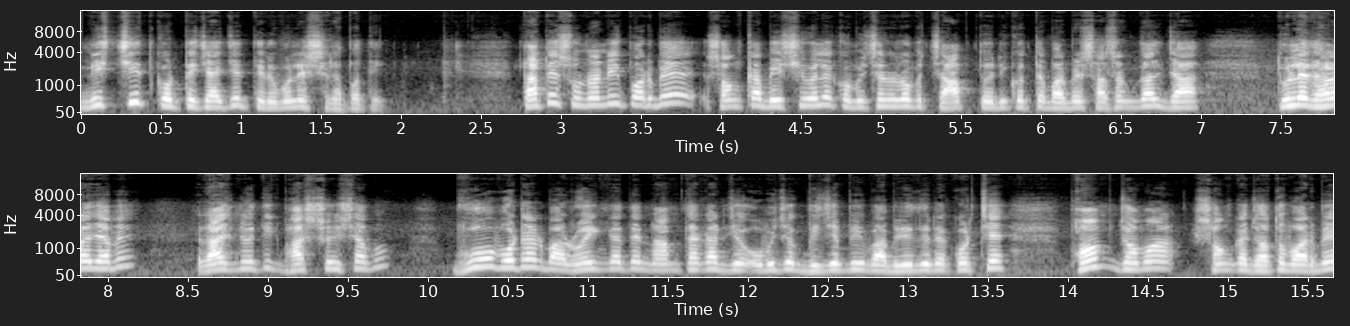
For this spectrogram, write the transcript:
নিশ্চিত করতে চাইছেন তৃণমূলের সেনাপতি। তাতে শুনানি পর্বে সংখ্যা বেশি হলে কমিশনের ওপর চাপ তৈরি করতে পারবে শাসক দল, যা তুলে ধরা যাবে রাজনৈতিক ভাষ্য হিসাবও। ভুয়ো ভোটার বা রোহিঙ্গাদের নাম থাকার যে অভিযোগ বিজেপি বা বিরোধীরা করছে, ফর্ম জমা সংখ্যা যত বাড়বে,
